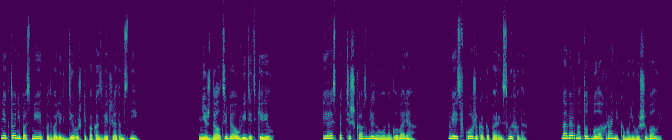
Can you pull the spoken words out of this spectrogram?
Никто не посмеет подвалить к девушке, пока зверь рядом с ней. «Не ждал тебя увидеть, Кирилл». Я из-под тяжка взглянула на главаря. Весь в коже, как и парень с выхода. Наверное, тот был охранником или вышибалой.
